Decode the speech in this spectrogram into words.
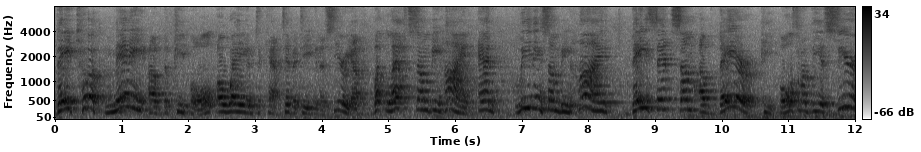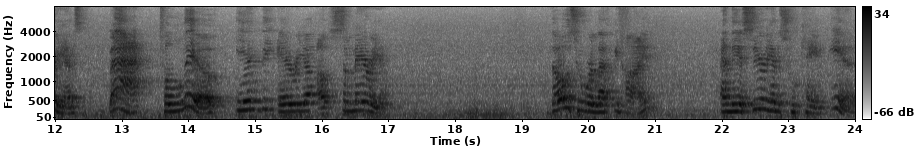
they took many of the people away into captivity in Assyria, but left some behind. And leaving some behind, they sent some of their people, some of the Assyrians, back to live in the area of Samaria. Those who were left behind and the Assyrians who came in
